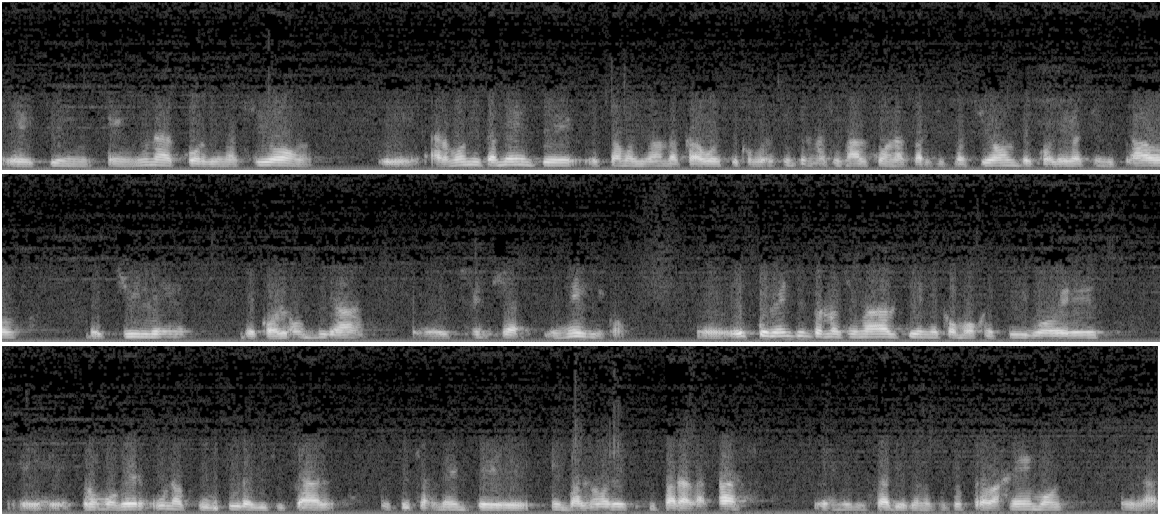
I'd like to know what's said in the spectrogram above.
eh, quien en una coordinación armónicamente estamos llevando a cabo este Congreso Internacional con la participación de colegas invitados, de Chile, de Colombia, de Suecia y México. Eh, este evento internacional tiene como objetivo es eh, promover una cultura digital, especialmente en valores y para la paz. Es necesario que nosotros trabajemos en la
